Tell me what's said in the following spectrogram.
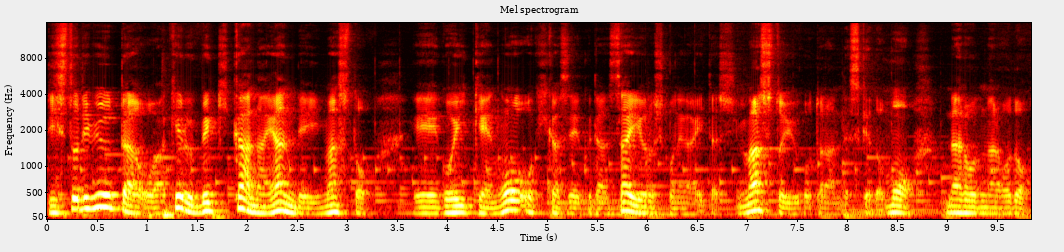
ディストリビューターを分けるべきか悩んでいますと、えーご意見をお聞かせください。よろしくお願いいたします。ということなんですけども。なるほどなるほど。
